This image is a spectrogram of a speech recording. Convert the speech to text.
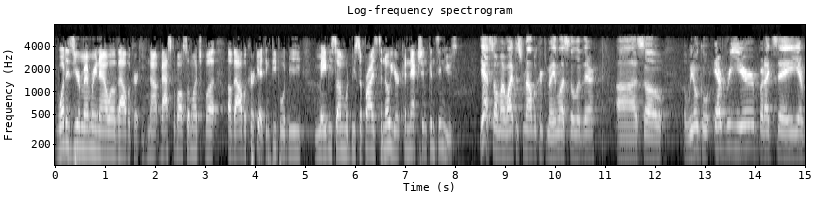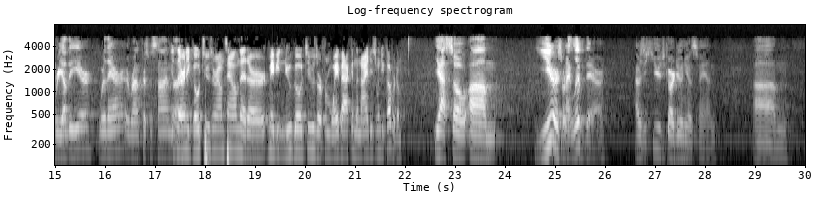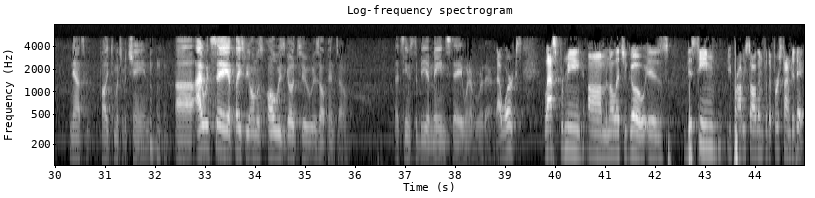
What is your memory now of Albuquerque? Not basketball so much, but of Albuquerque. I think people would be, maybe some would be surprised to know your connection continues. Yeah, so my wife is from Albuquerque. My in-laws still live there. Uh, so we don't go every year, but I'd say every other year we're there around Christmas time. Is Uh, there any go-tos around town that are maybe new go-tos or from way back in the '90s when you covered them? Yeah, so um, years when I lived there, I was a huge Garduño's fan. Um, now it's probably too much of a chain. uh, I would say a place we almost always go to is El Pinto. That seems to be a mainstay whenever we're there. That works. Last for me, um, and I'll let you go, is this team. You probably saw them for the first time today.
